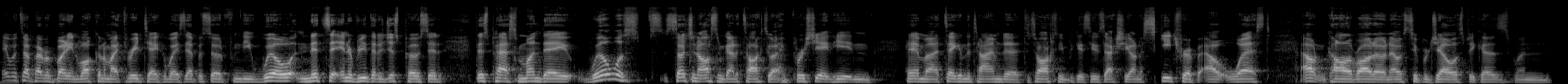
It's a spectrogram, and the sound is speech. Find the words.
Hey, what's up, everybody, and welcome to my three takeaways episode from the Will Nitze interview that I just posted this past Monday. Will was such an awesome guy to talk to. I appreciate him him uh, taking the time to, to talk to me because he was actually on a ski trip out west, out in Colorado, and I was super jealous because when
